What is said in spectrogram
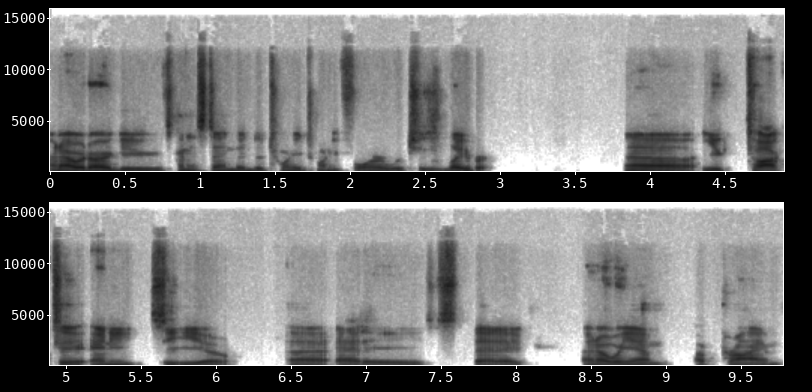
and I would argue it's going to extend into 2024, which is labor. Uh, you talk to any CEO uh, at a at a an OEM, a prime,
